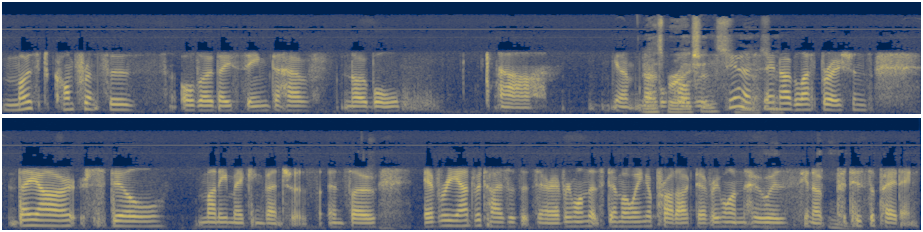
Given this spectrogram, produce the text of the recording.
most conferences, although they seem to have noble. Uh, you know, noble Aspirations? causes. Yes, Yes, they're noble aspirations. They are still money-making ventures, and so every advertiser that's there, everyone that's demoing a product, everyone who is you know participating,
